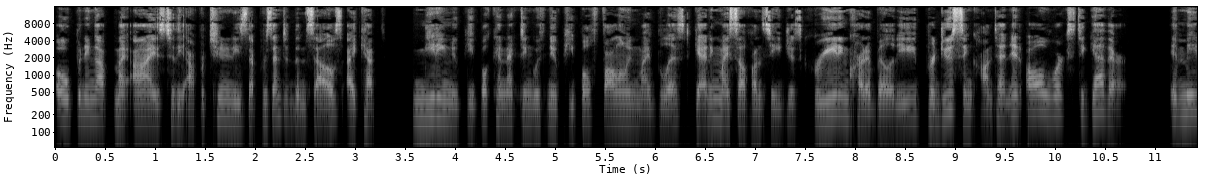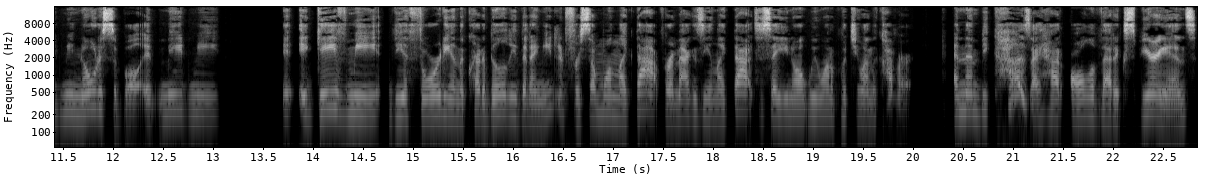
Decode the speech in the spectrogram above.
opening up my eyes to the opportunities that presented themselves, I kept meeting new people, connecting with new people, following my bliss, getting myself on stages, creating credibility, producing content. It all works together. It made me noticeable. It made me, it, it gave me the authority and the credibility that I needed for someone like that, for a magazine like that to say, you know what, we want to put you on the cover. And then because I had all of that experience,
